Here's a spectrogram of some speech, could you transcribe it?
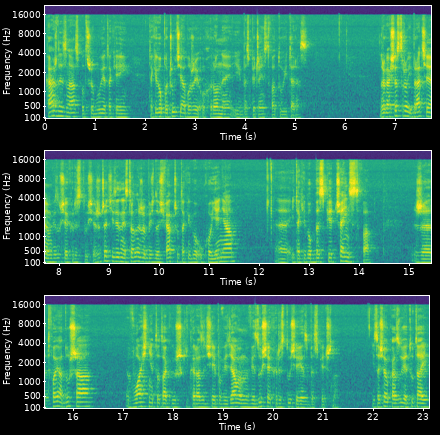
Każdy z nas potrzebuje takiej, takiego poczucia Bożej ochrony i bezpieczeństwa tu i teraz. Droga siostro i bracie w Jezusie Chrystusie, życzę Ci z jednej strony, żebyś doświadczył takiego ukojenia e, i takiego bezpieczeństwa, że Twoja dusza, właśnie to tak już kilka razy dzisiaj powiedziałem, w Jezusie Chrystusie jest bezpieczna. I co się okazuje tutaj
